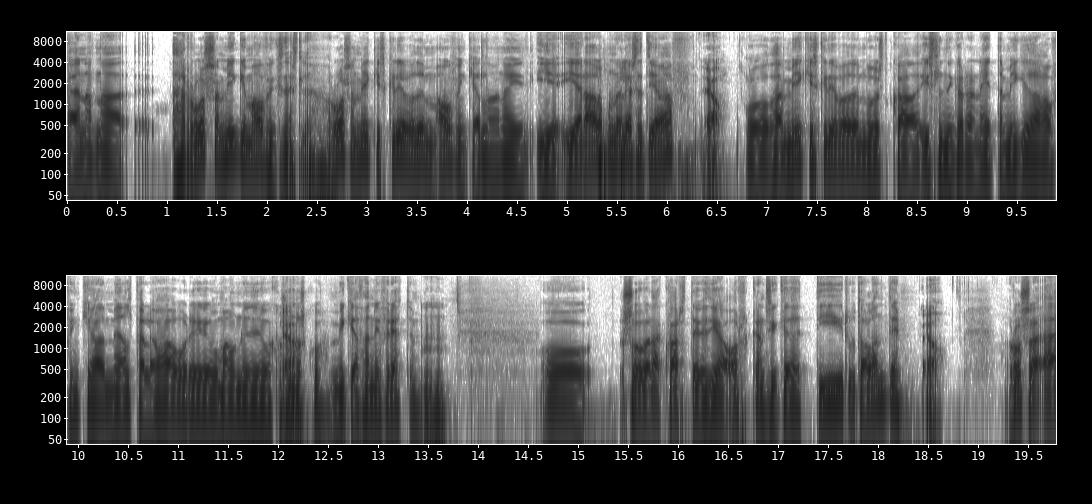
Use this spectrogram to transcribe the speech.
En þarna það er rosa mikið um áfengisneislu rosa mikið skrifað um áfengi allavega. Ég, ég, ég er alveg búin að lesa þetta í af Já, og það er mikið skrifað um þú veist hvað Íslendingar eru að neyta mikið að áfengi að meðaltali á ári og mánuði og eitthvað Já. svona sko. Mikið að þannig fréttum. Mhm. og svo verða kvart yfir því að orkan sé geða dýr út á landi. E,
